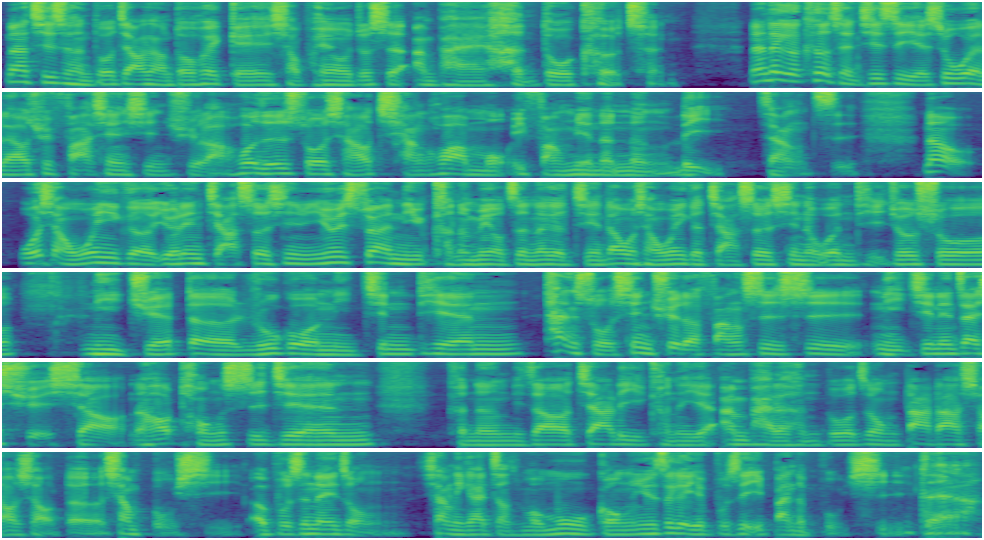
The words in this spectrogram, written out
那其实很多家长都会给小朋友就是安排很多课程。那那个课程其实也是为了要去发现兴趣啦，或者是说想要强化某一方面的能力这样子。那我想问一个有点假设性，因为虽然你可能没有真那个经验，但我想问一个假设性的问题，就是说，你觉得如果你今天探索兴趣的方式是你今天在学校，然后同时间可能你知道家里可能也安排了很多这种大大小小的像补习，而不是那种像你刚才讲什么木工，因为这个也不是一般的补习。对啊，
